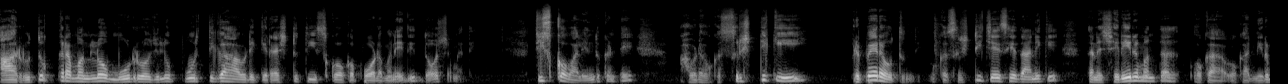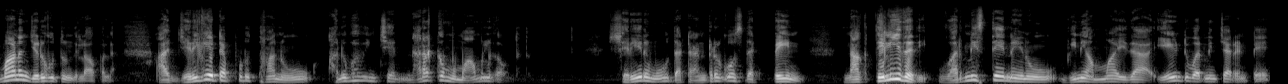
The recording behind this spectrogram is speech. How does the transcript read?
ఆ ఋతుక్రమంలో మూడు రోజులు పూర్తిగా ఆవిడకి రెస్ట్ తీసుకోకపోవడం అనేది దోషం అది. తీసుకోవాలి. ఎందుకంటే ఆవిడ ఒక సృష్టికి ప్రిపేర్ అవుతుంది. ఒక సృష్టి చేసేదానికి తన శరీరం అంతా ఒక ఒక నిర్మాణం జరుగుతుంది లోపల. ఆ జరిగేటప్పుడు తాను అనుభవించే నరకము మామూలుగా ఉంటుంది. శరీరము దట్ అండర్గోస్ దట్ పెయిన్ నాకు తెలియదు అది. వర్ణిస్తే నేను విని అమ్మ ఇదా ఏంటి వర్ణించారంటే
